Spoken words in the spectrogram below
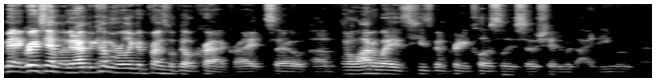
Mean, a great example. I mean, I've become really good friends with Bill Craig, right? So, um, in a lot of ways, he's been pretty closely associated with the ID movement.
